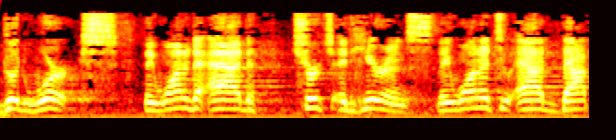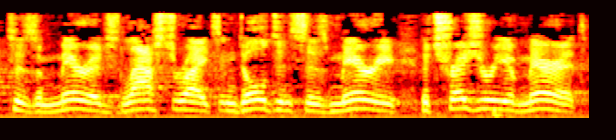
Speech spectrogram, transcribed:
good works. They wanted to add church adherence. They wanted to add baptism, marriage, last rites, indulgences, Mary, the treasury of merit,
